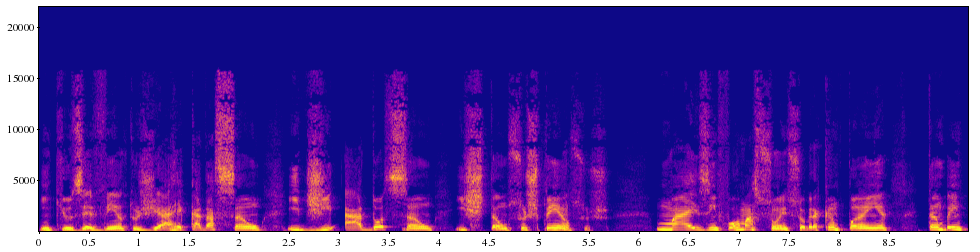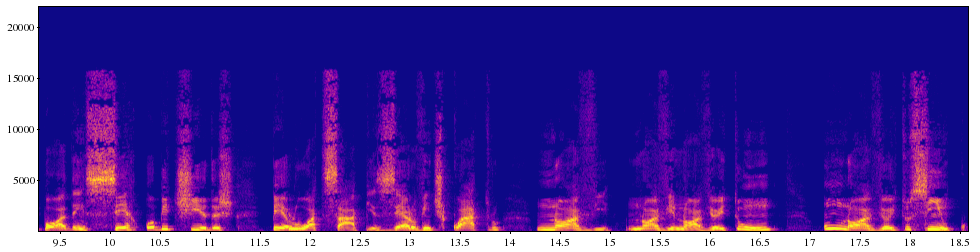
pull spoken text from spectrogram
em que os eventos de arrecadação e de adoção estão suspensos. Mais informações sobre a campanha também podem ser obtidas pelo WhatsApp 024 99981 1985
